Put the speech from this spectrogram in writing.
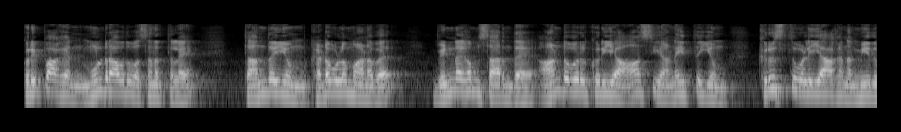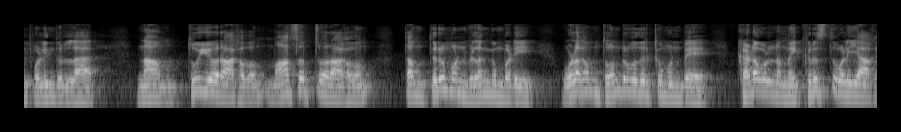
குறிப்பாக மூன்றாவது வசனத்திலே தந்தையும் கடவுளுமானவர் விண்ணகம் சார்ந்த ஆண்டவருக்குரிய ஆசி அனைத்தையும் கிறிஸ்து வழியாக நம் மீது பொழிந்துள்ளார். நாம் தூயோராகவும் மாசற்றோராகவும் தம் திருமுன் விளங்கும்படி உலகம் தோன்றுவதற்கு முன்பே கடவுள் நம்மை கிறிஸ்து வழியாக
